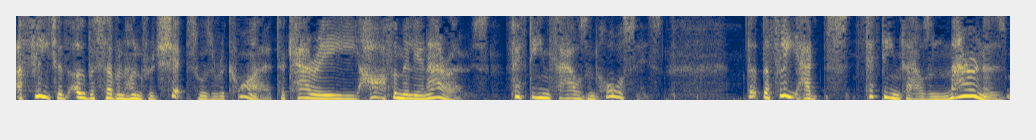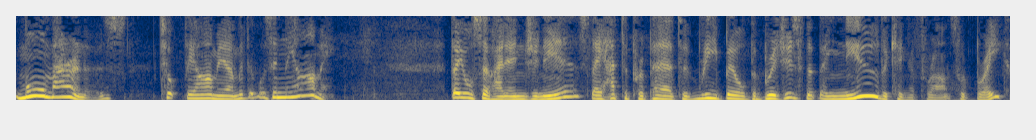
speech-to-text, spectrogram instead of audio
A fleet of over 700 ships was required to carry half a million arrows, 15,000 horses. That the fleet had 15,000 mariners, more mariners took the army army that was in the army. They also had engineers. They had to prepare to rebuild the bridges that they knew the King of France would break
